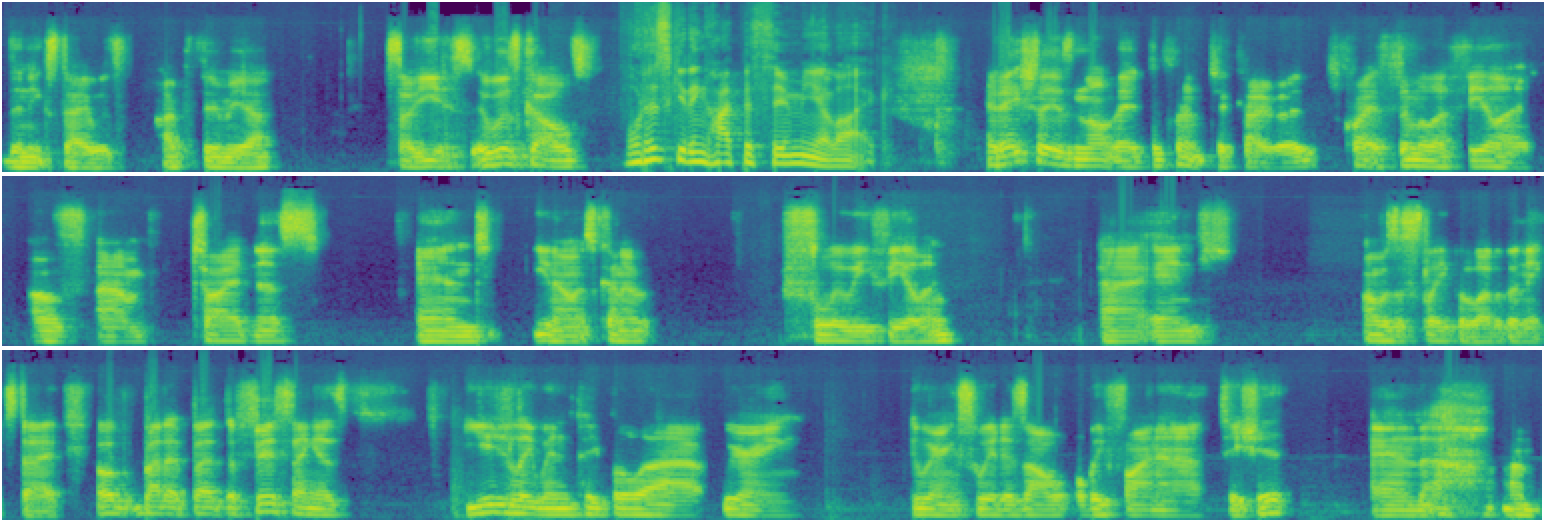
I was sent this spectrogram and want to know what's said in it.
the next day with hypothermia. So yes, it was cold. What is getting hypothermia like? It actually is not that different to COVID. It's quite a similar feeling of um, tiredness, and you know, it's kind of fluey feeling. Uh, and I was asleep a lot of the next day. Oh, but it, but the first thing is usually when people are wearing wearing sweaters, I'll, I'll be fine in a t-shirt. And uh, um,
